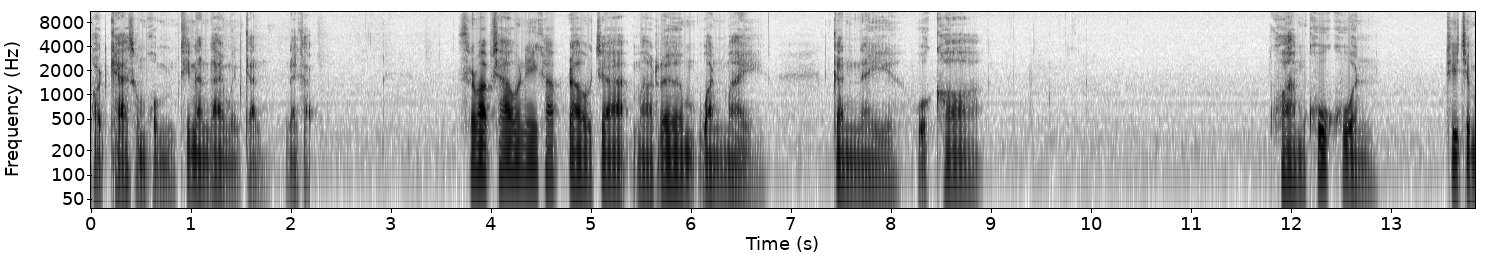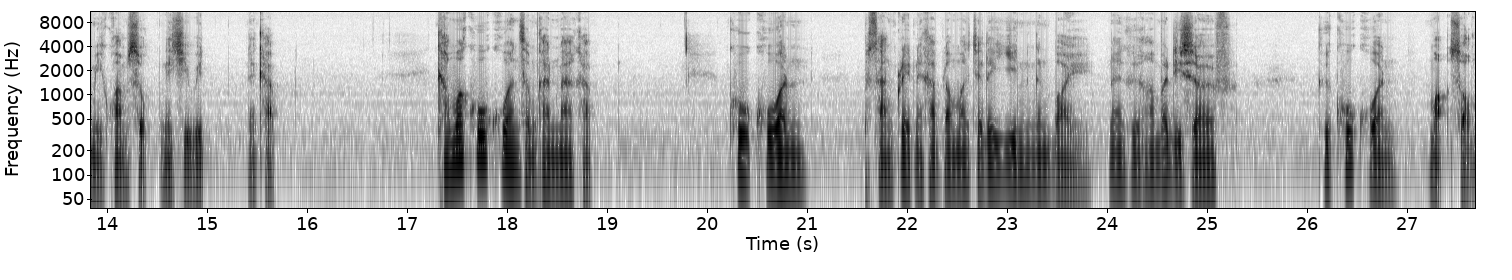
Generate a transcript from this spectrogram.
พอดแคสต์ของผมที่นั่นได้เหมือนกันนะครับสำหรับเช้าวันนี้ครับ เราจะมาเริ่มวันใหม่ กันในหัวข้อ ความคู่ควรที่จะมีความสุขในชีวิตนะครับคำว่าคู่ควรสำคัญมากครับ คู่ควรภาษาอังกฤษนะครับ เรามักจะได้ยินกันบ่อย นั่นคือคำว่า deserve คือคู่ควรเหมาะสม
